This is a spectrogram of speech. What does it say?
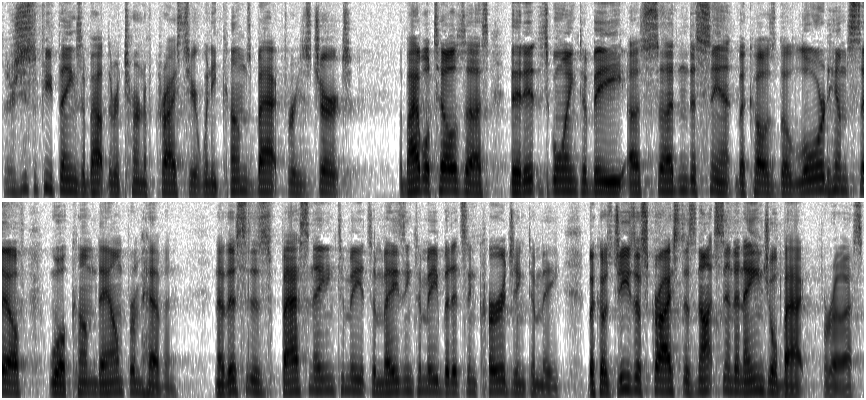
So there's just a few things about the return of Christ here when he comes back for his church. The Bible tells us that it's going to be a sudden descent because the Lord himself will come down from heaven. Now, this is fascinating to me, it's amazing to me, but it's encouraging to me because Jesus Christ does not send an angel back for us.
